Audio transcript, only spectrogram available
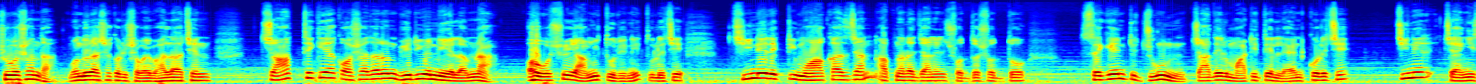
শুভ সন্ধ্যা। বন্ধুরা, আশা করি সবাই ভালো আছেন। চাঁদ থেকে এক অসাধারণ ভিডিও নিয়ে এলাম না? অবশ্যই আমি তুলিনি, তুলেছে চীনের একটি মহাকাশযান আপনারা জানেন, সদ্য সদ্য সেকেন্ড জুন চাঁদের মাটিতে ল্যান্ড করেছে চীনের চ্যাংই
